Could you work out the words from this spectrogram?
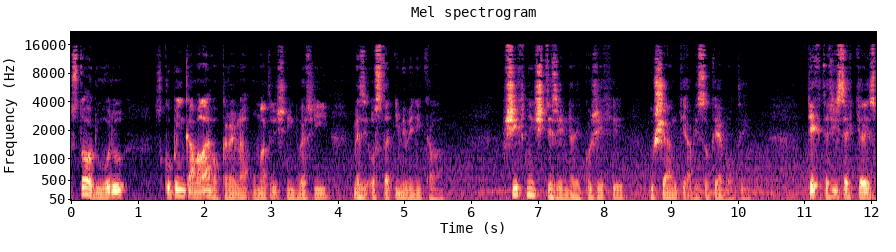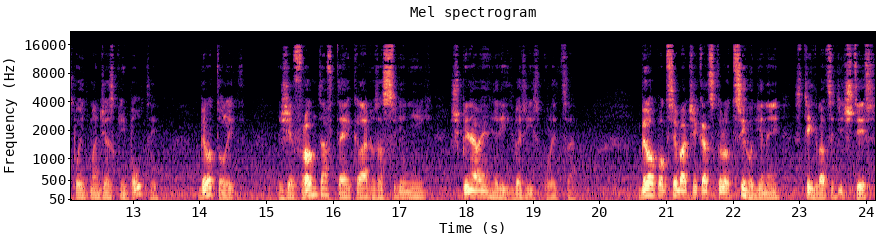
Z toho důvodu skupinka malého krena u matričních dveří mezi ostatními vynikala. Všichni čtyři měli kožichy, ušanky a vysoké boty. Těch, kteří se chtěli spojit manželskými pouty, bylo tolik, že fronta vtékala do zasviněných, špinavých hnědých dveří z ulice. Bylo potřeba čekat skoro tři hodiny z těch 24,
